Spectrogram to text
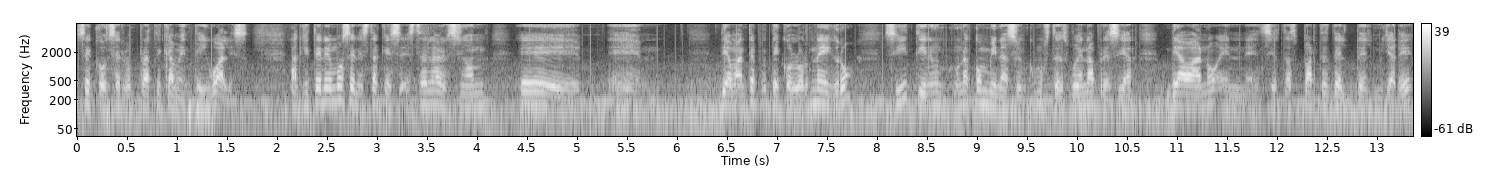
se conservan prácticamente iguales. Aquí tenemos en esta que es, esta es la versión eh, eh, diamante de color negro, ¿sí? tiene una combinación como ustedes pueden apreciar de habano en, ciertas partes del, millaré,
